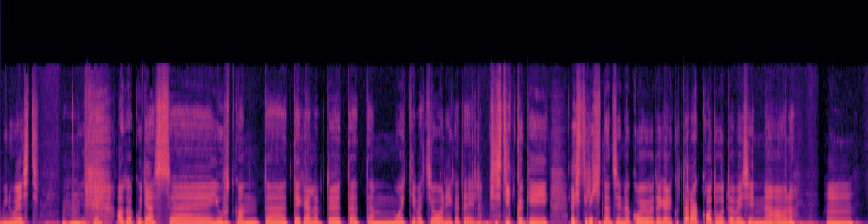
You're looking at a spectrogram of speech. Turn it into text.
minu eest mm. -hmm. aga kuidas juhtkond tegeleb töötajate motivatsiooniga teil, sest ikkagi hästi lihtne on sinna koju tegelikult ära kaduda või sinna noh mm -hmm Äh,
